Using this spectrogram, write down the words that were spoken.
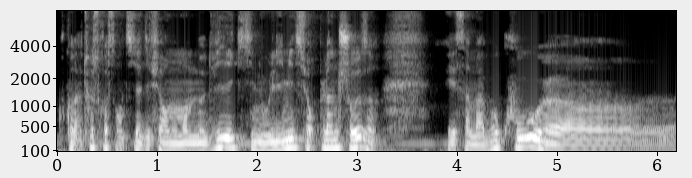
qu'on a tous ressenti à différents moments de notre vie, et qui nous limite sur plein de choses. Et ça m'a beaucoup, euh,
